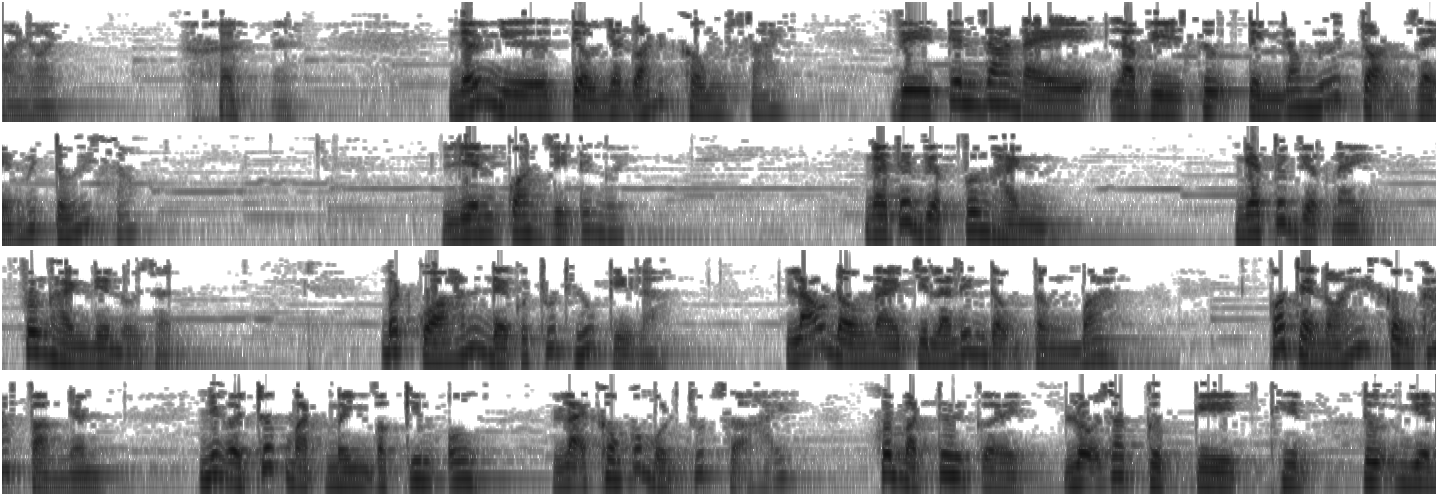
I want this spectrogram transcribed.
oải hỏi. Nếu như tiểu nhân đoán không sai, Vì tiên gia này là vì sự tình long nữ chọn rể mới tới sao? Liên quan gì tới ngươi? Nghe tới việc Phương Hành, Nghe tới việc này, Phương Hành liền nổi giận. Bất quá hắn để có chút hiếu kỳ là, Lão đầu này chỉ là linh động tầng 3 có thể nói không khác phàm nhân, Nhưng ở trước mặt mình và Kim Ô Lại không có một chút sợ hãi. Khuôn mặt tươi cười lộ ra cực kỳ thiện, Tự nhiên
